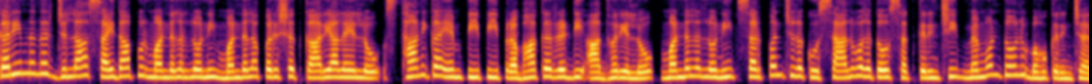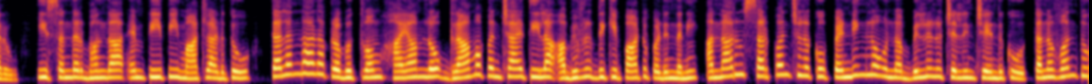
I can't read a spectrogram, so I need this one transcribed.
కరీంనగర్ జిల్లా సైదాపూర్ మండలంలోని మండల పరిషత్ కార్యాలయంలో స్థానిక ఎంపీపీ ప్రభాకర్ రెడ్డి ఆధ్వర్యంలో మండలంలోని సర్పంచులకు శాలువలతో సత్కరించి మెమొంటోలు బహుకరించారు. ఈ సందర్భంగా ఎంపీపీ మాట్లాడుతూ తెలంగాణ ప్రభుత్వం హయాంలో గ్రామ పంచాయతీల అభివృద్ధికి పాటుపడిందని అన్నారు. సర్పంచులకు పెండింగ్లో ఉన్న బిల్లులు చెల్లించేందుకు తన వంతు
